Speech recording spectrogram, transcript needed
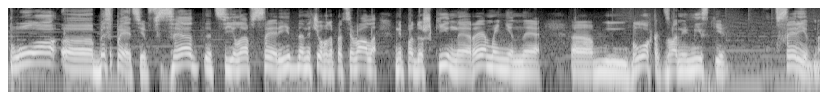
По е, безпеці все ціле, все рідне, нічого не працювало, ні подошки, ні ремені, ні е, блок, так званий мізки. Все рідне.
